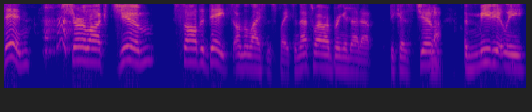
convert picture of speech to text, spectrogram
Then Sherlock Jim saw the dates on the license plates, and that's why I'm bringing that up because Jim Yeah. immediately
